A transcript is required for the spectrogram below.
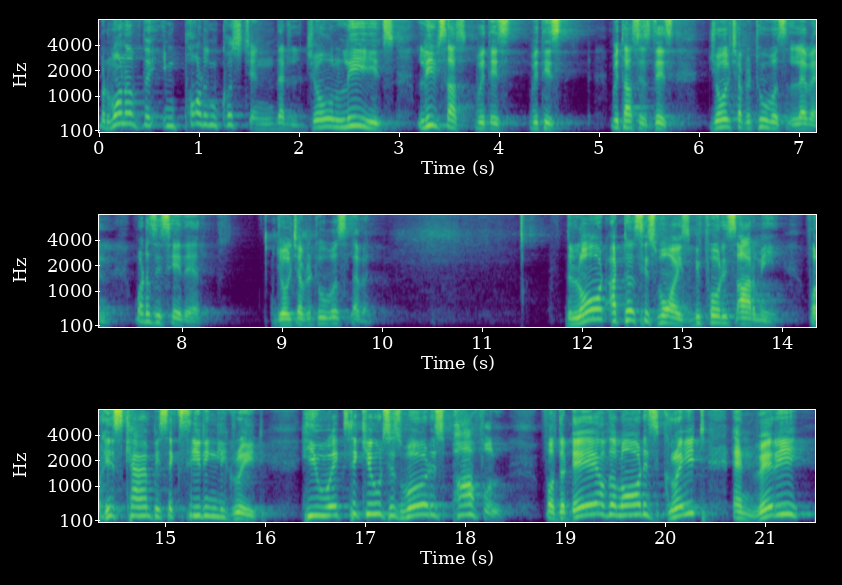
But one of the important questions that Joel leads, leaves us with, his, with, his, with us is this. Joel chapter 2, verse 11. What does he say there? Joel chapter 2, verse 11. The Lord utters his voice before his army, for his camp is exceedingly great. He who executes his word is powerful. For the day of the Lord is great and very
